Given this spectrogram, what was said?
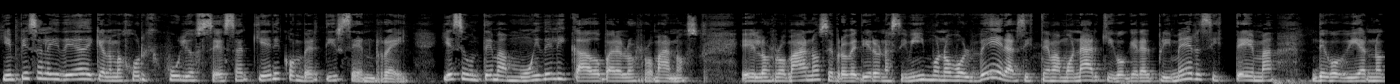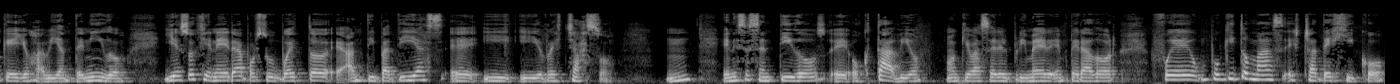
Y empieza la idea de que a lo mejor Julio César quiere convertirse en rey. Y ese es un tema muy delicado para los romanos. Eh, los romanos se prometieron a sí mismos no volver al sistema monárquico, que era el primer sistema de gobierno que ellos habían tenido. Y eso genera, por supuesto, antipatías eh, y rechazo. En ese sentido, eh, Octavio, que va a ser el primer emperador, fue un poquito más estratégico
